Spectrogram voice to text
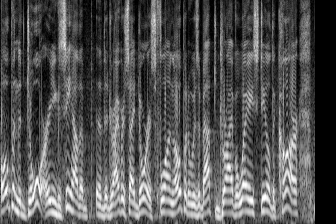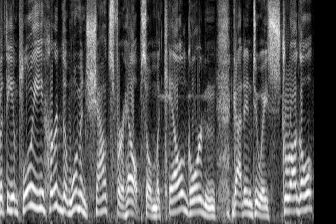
Opened the door. You can see how the uh, the driver's side door is flung open. It was about to drive away, steal the car, but the employee heard the woman shouts for help. So Mikkel Gordon got into a struggle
